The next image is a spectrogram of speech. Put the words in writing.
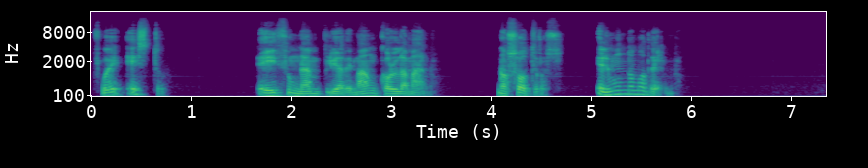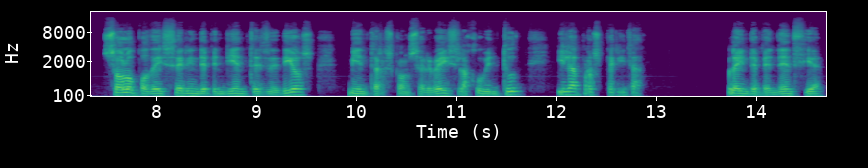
fue esto. E hizo un amplio ademán con la mano. Nosotros, el mundo moderno. Solo podéis ser independientes de Dios mientras conservéis la juventud y la prosperidad. La independencia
